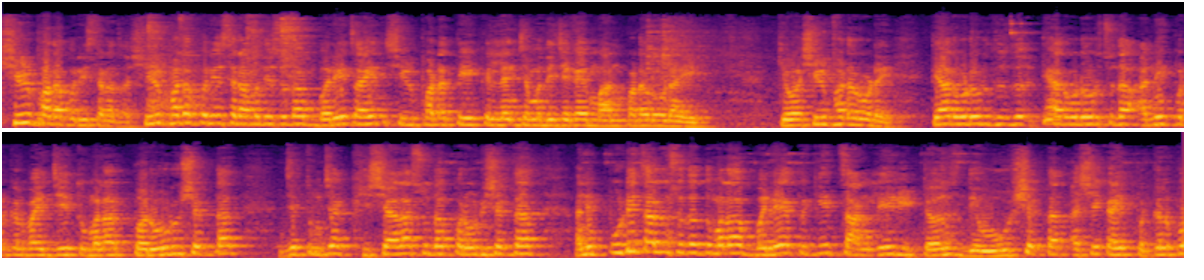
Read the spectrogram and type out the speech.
शिळफाडा परिसराचा. शिळफाडा परिसरामध्ये सुद्धा बरेच आहेत. शिळफाडा ते कल्याणच्या मध्ये जे काही मानपाडा रोड आहे किंवा शिळफाडा रोड आहे त्या रोडवर त्या रोडवर सुद्धा अनेक प्रकल्प आहेत जे तुम्हाला परवडू शकतात जे तुमच्या खिशाला सुद्धा परवडू शकतात आणि पुढे चालू सुद्धा तुम्हाला बऱ्यापैकी चांगले रिटर्न्स देऊ शकतात असे काही प्रकल्प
